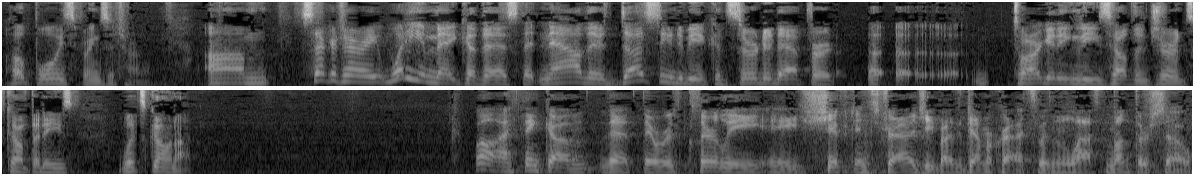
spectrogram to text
hope always springs eternal. Um, Secretary, what do you make of this? That now there does seem to be a concerted effort uh, uh, targeting these health insurance companies. What's going on? Well, I think um, that there was clearly a shift in strategy by the Democrats within the last month or so.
